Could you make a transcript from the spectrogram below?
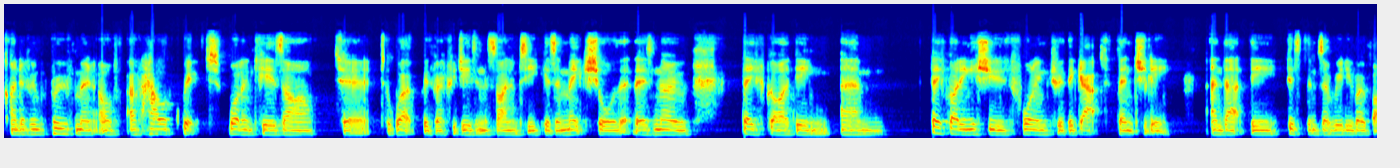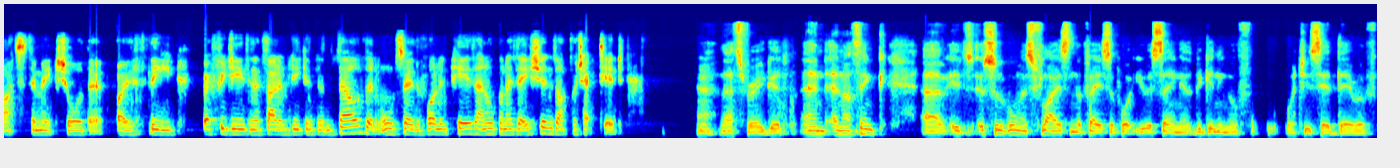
kind of improvement of, of how equipped volunteers are to, to work with refugees and asylum seekers and make sure that there's no safeguarding um, safeguarding issues falling through the gaps essentially and that the systems are really robust to make sure that both the refugees and asylum seekers themselves and also the volunteers and organizations are protected. Yeah, that's very good, and and I think uh, it sort of almost flies in the face of what you were saying at the beginning of what you said there of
